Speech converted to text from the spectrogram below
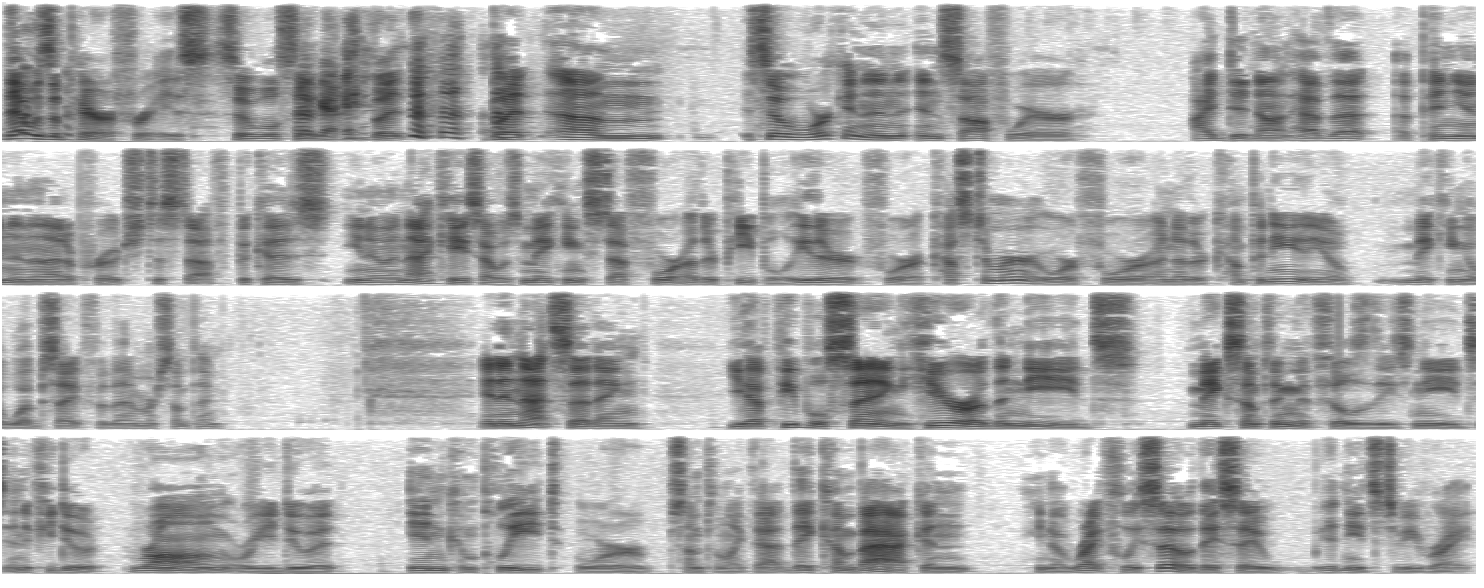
that was a paraphrase, so we'll say Okay. that. But but um, so working in, in software, I did not have that opinion and that approach to stuff because you know in that case I was making stuff for other people, either for a customer or for another company, you know, making a website for them or something. And in that setting, you have people saying, "Here are the needs. Make something that fills these needs." And if you do it wrong or you do it incomplete or something like that, they come back and you know, rightfully so, they say it needs to be right.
